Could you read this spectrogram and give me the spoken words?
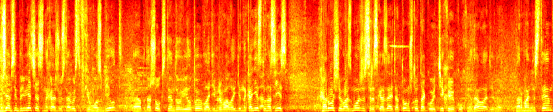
Друзья, всем привет! Сейчас я нахожусь на выставке в Мосбилд. Э, Подошел к стенду ВИЛП Владимир Валыгин. Наконец-то у нас есть хорошая возможность рассказать о том, что такое тихая кухня, да, Владимир? Нормальный стенд.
